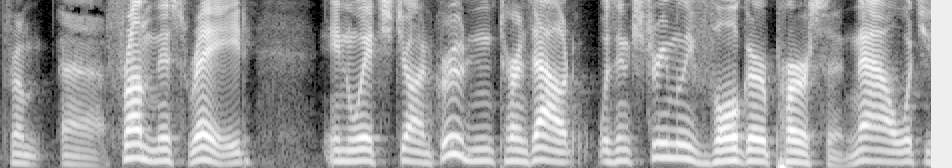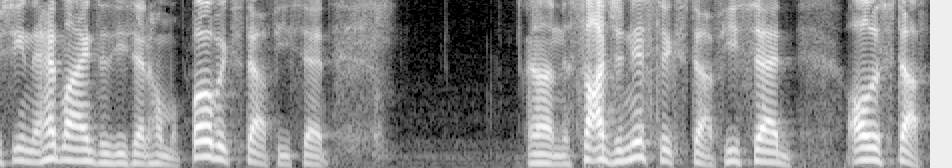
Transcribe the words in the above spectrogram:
from uh, from this raid in which Jon Gruden turns out was an extremely vulgar person. Now, what you see in the headlines is he said homophobic stuff. He said uh, misogynistic stuff. He said all this stuff.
